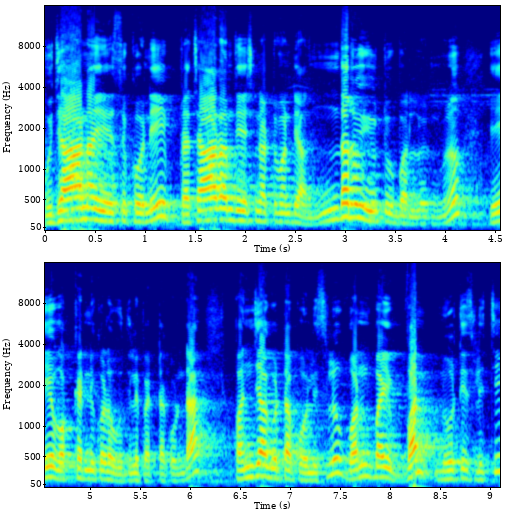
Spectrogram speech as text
భుజాన వేసుకొని ప్రచారం చేసినటువంటి అందరూ యూట్యూబర్లను ఏ ఒక్కరిని కూడా వదిలిపెట్టకుండా పంజాగుట్ట పోలీసులు వన్ బై వన్ నోటీసులు ఇచ్చి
